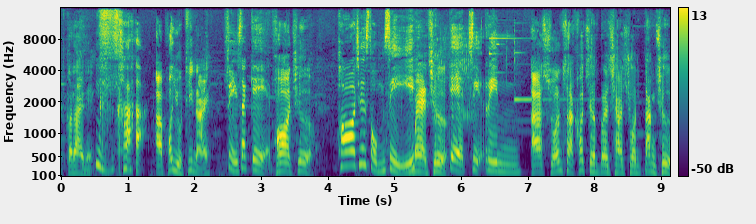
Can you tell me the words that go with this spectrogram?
ตก็ได้นี่ค่ะอะเพราะอยู่ที่ไหนสีสะเกตพ่อชื่อ พ่อชื่อสมศรีแม่ชื่อ เกตสิรินอะสวนสัตว์เขาเชิญประชาชนตั้งชื่อ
